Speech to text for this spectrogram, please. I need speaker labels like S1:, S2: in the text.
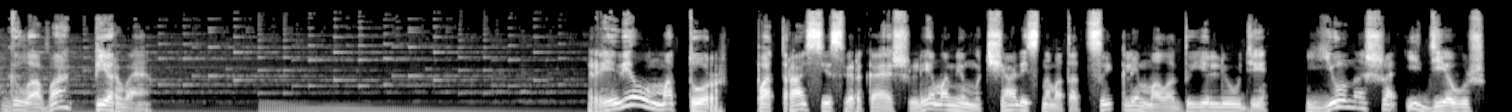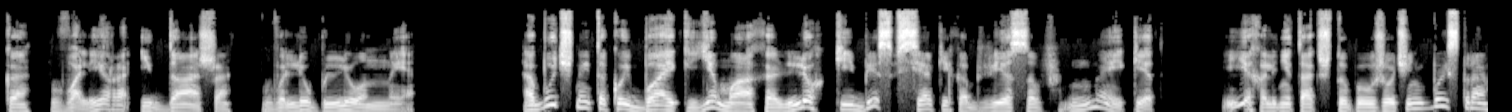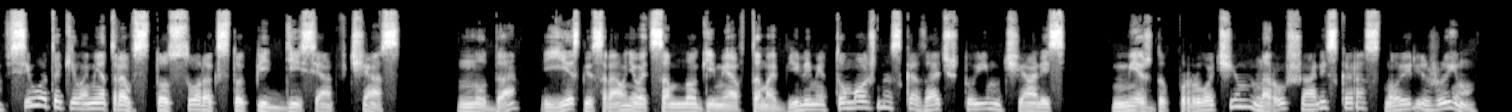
S1: Глава первая Ревел мотор. По трассе, сверкая шлемами, мчались на мотоцикле молодые люди. Юноша и девушка, Валера и Даша, влюбленные. Обычный такой байк Ямаха, легкий, без всяких обвесов, Naked. Ехали не так, чтобы уже очень быстро, всего-то километров 140-150 в час. Ну да, если сравнивать со многими автомобилями, то можно сказать, что и мчались. Между прочим, нарушали скоростной режим.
